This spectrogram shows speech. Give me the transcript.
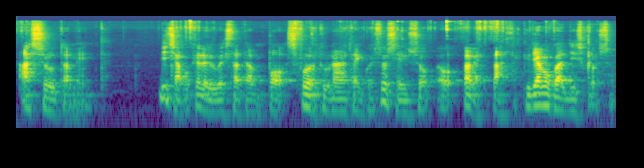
Assolutamente. Diciamo che la Juve è stata un po' sfortunata in questo senso. Oh, vabbè, basta, chiudiamo qua il discorso.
